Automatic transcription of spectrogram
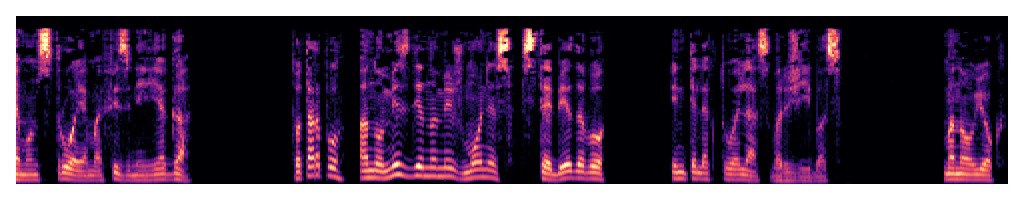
demonstruojama fizinė jėga. Tuo tarpu anomis dienomis žmonės stebėdavo intelektualias varžybas. Manau, jog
